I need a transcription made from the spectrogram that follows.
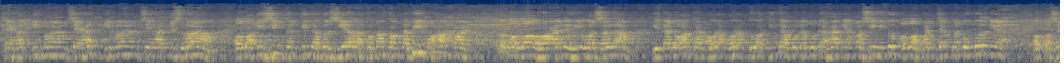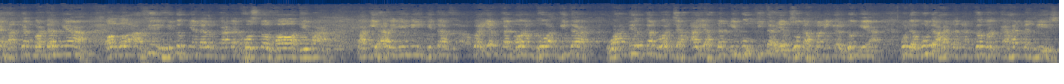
sehat iman sehat iman sehat Islam. Allah izinkan kita berziarah ke makam Nabi Muhammad sallallahu alaihi wasallam. Kita doakan orang-orang tua kita mudah-mudahan yang masih hidup Allah panjangkan umurnya Allah sehatkan badannya Allah akhiri hidupnya dalam keadaan husnul khatimah pagi hari ini kita bayangkan orang tua kita wadirkan wajah ayah dan ibu kita yang sudah meninggal dunia. Mudah-mudahan dengan keberkahan majlis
